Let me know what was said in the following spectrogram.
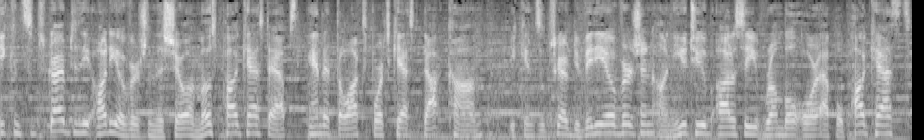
You can subscribe to the audio version of the show on most podcast apps and at thelocksportscast.com. You can subscribe to video version on YouTube, Odysee, Rumble, or Apple Podcasts.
